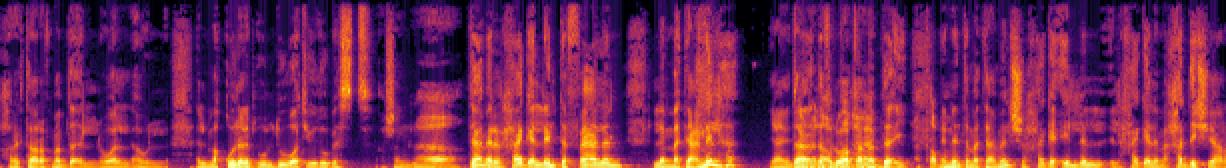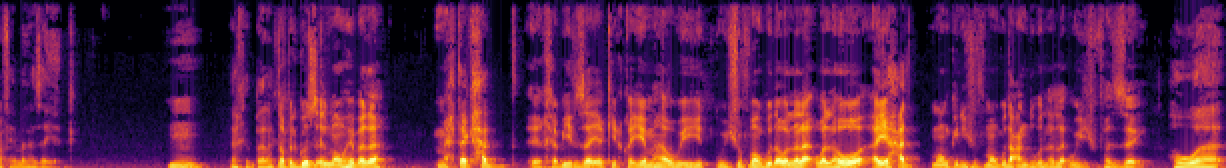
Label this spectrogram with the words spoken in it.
حضرتك تعرف مبدأ اللي هو أو المقولة اللي بتقول do what you do best عشان آه تعمل الحاجة اللي أنت فعلا لما تعملها يعني ده ده في الواقع حاجة. مبدئي آه، طبعا. إن أنت ما تعملش حاجة إلا ال- الحاجة اللي ما حدش يعرف يعملها زيك مم. واخد بالك طب الجزء الموهبة ده محتاج حد خبير زيك يقيمها وي- ويشوف موجودة ولا لأ ولا هو أي حد ممكن يشوف موجودة عنده ولا لأ ويشوفها إزاي هو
